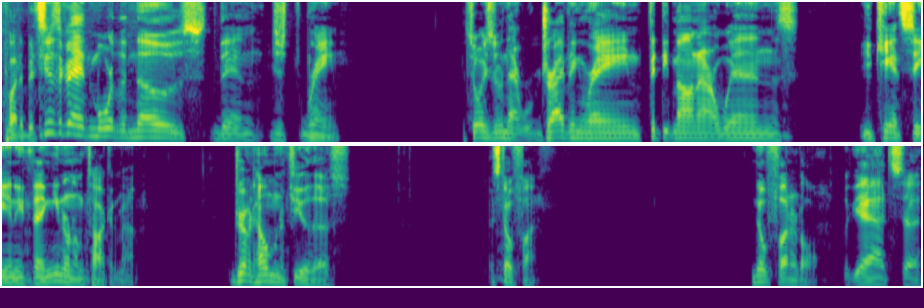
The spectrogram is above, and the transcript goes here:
quite a bit. Seems like we had more than those than just rain. It's always been that driving rain, 50 mile an hour winds. You can't see anything. You know what I'm talking about. driven home in a few of those. It's no fun. No fun at all. But yeah, it's uh,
